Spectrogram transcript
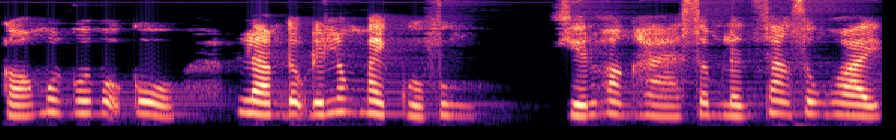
có một ngôi mộ cổ làm động đến long mạch của vùng, khiến Hoàng Hà xâm lấn sang sông Hoài.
